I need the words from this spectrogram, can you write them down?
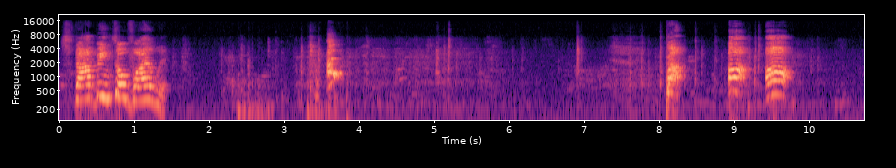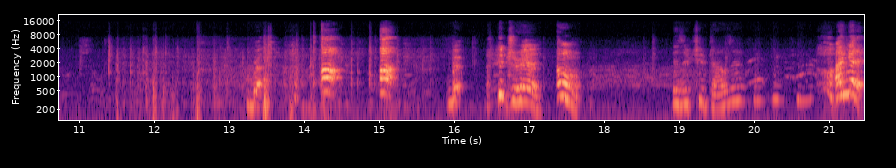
Stop being so violent. Ah! Ah! Ah! Bruh. Ah! Ah! Bruh. Hit your head. Oh! Is it 2000? I can get it!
